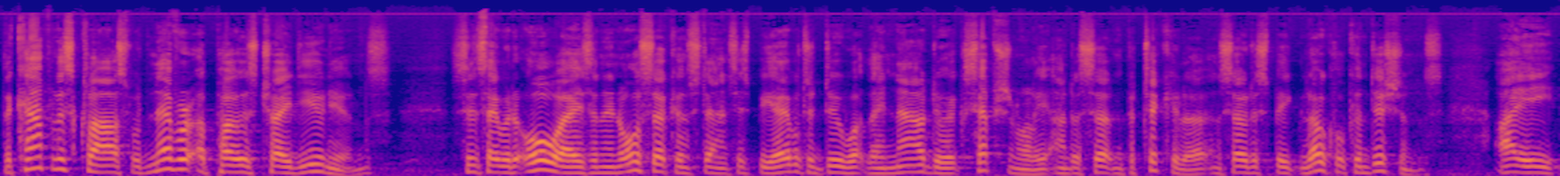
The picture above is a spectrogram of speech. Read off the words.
The capitalist class would never oppose trade unions, since they would always and in all circumstances be able to do what they now do exceptionally under certain particular and so to speak local conditions, i.e.,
